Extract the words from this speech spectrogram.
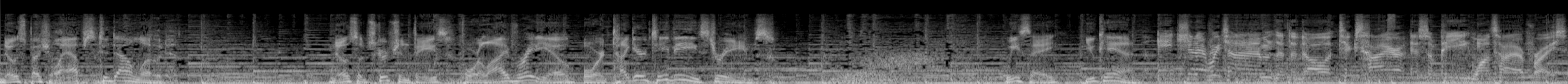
No special apps to download. No subscription fees for live radio or Tiger TV streams. We say you can. Each and every time that the dollar ticks higher, S&P wants higher price.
